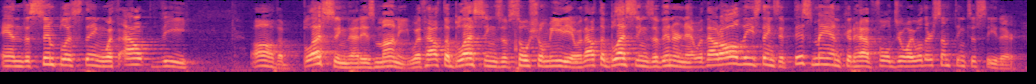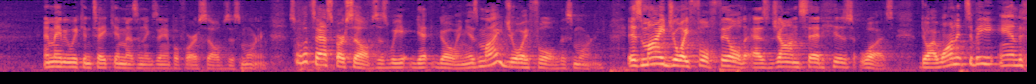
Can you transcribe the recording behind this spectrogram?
and the simplest thing without the oh the blessing that is money without the blessings of social media without the blessings of internet without all these things. If this man could have full joy well there's something to see there and maybe we can take him as an example for ourselves this morning so let's ask ourselves as we get going is my joy full this morning is my joy fulfilled as John said his was? Do I want it to be? And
